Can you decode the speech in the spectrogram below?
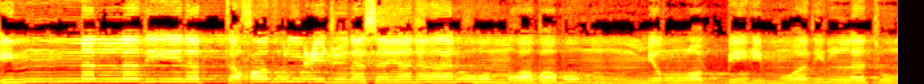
إن الذين اتخذوا العجل سينالهم غضب من ربهم وذلة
